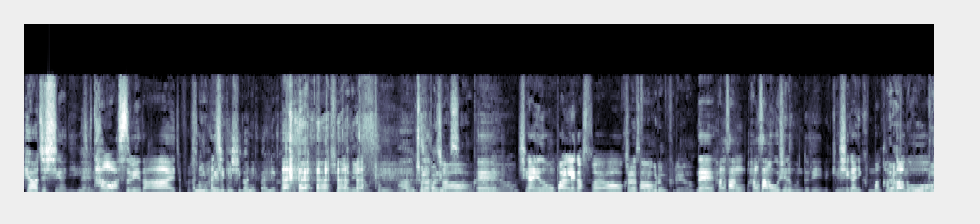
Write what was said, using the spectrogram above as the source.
헤어질 시간이 이제 네. 다가왔습니다. 이제 벌써 아니 한왜 이렇게 시간. 시간이 빨리 가요? 시간이 정- 아, 엄청 빨리 그렇죠. 갔어요. 예. 그러네요. 시간이 너무 빨리 갔어요. 그래서 프로그램 그래요. 네 항상 항상 오시는 분들이 이렇게 시간이 금방 근데 한 간다고. 5분,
